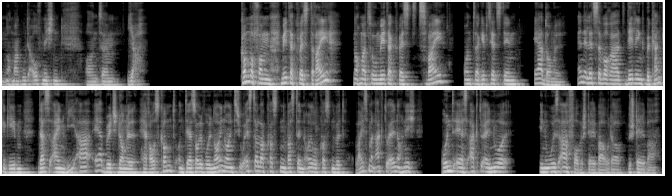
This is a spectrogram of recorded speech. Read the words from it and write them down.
nochmal gut aufmischen. Und ähm, ja, Kommen wir vom MetaQuest 3 nochmal zu MetaQuest 2 und da gibt es jetzt den Air-Dongle. Ende letzter Woche hat D-Link bekannt gegeben, dass ein VR Airbridge Dongle herauskommt und der soll wohl 99 US-Dollar kosten. Was denn Euro kosten wird, weiß man aktuell noch nicht. Und er ist aktuell nur in den USA vorbestellbar oder bestellbar.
